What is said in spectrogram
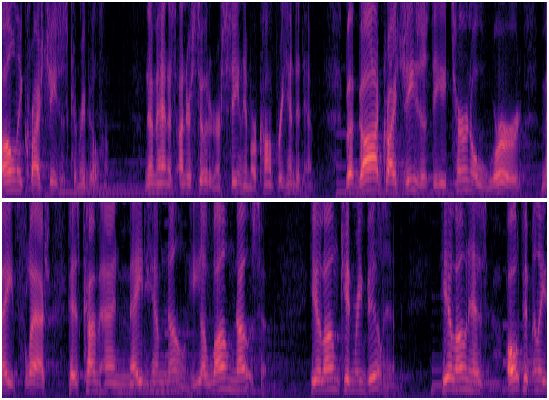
Only Christ Jesus can reveal Him. No man has understood Him or seen Him or comprehended Him. But God, Christ Jesus, the eternal Word made flesh, has come and made Him known. He alone knows Him. He alone can reveal Him. He alone has ultimately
